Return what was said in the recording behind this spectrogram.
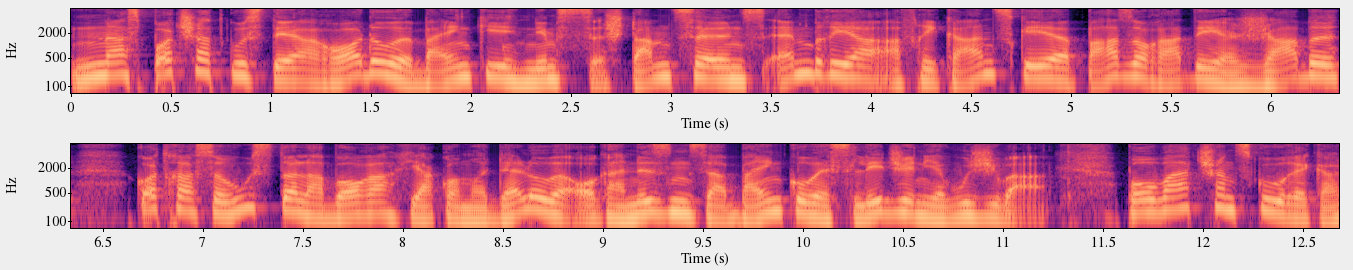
na spočatku steja rodowe bańki niemsce štamceln z embria afrikanskeje bazorateje žaby, kotra w husto laborach jako modelowy organizm za bańkowe sledżenie używa. Po łaczonsku reka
